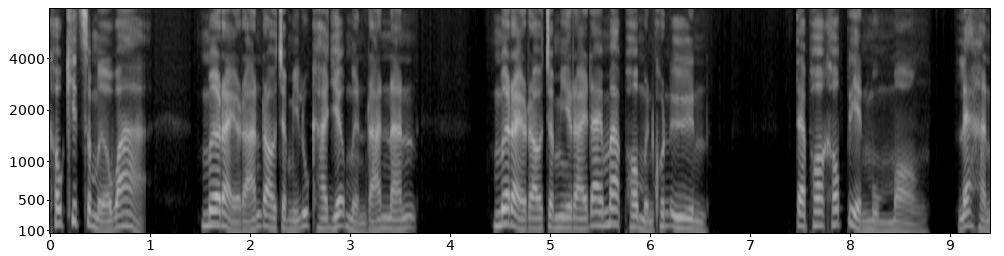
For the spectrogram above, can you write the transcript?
เขาคิดเสมอว่า เมื่อไหร่ร้านเราจะมีลูกค้าเยอะเหมือนร้านนั้น เมื่อไหร่เราจะมีรายได้มากพอเหมือนคนอื่น แต่พอเขาเปลี่ยนมุมมอง และหัน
